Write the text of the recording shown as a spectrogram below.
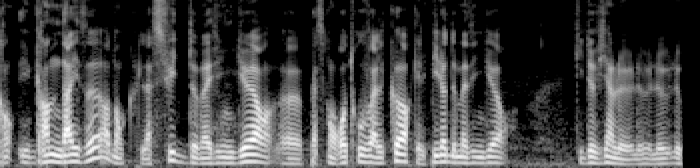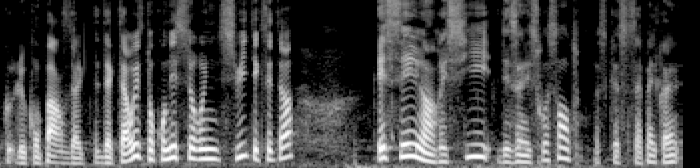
Grand- Grandizer, donc la suite de Mazinger, euh, parce qu'on retrouve Alcor, qui est le pilote de Mazinger, qui devient le, le- comparse d'Ac- d'Actarus. Donc on est sur une suite, etc. Et c'est un récit des années 60, parce que ça s'appelle quand même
